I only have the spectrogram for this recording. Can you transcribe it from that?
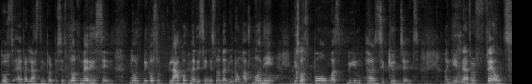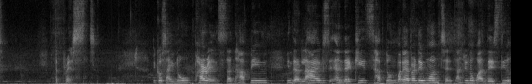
those everlasting purposes. Not medicine, not because of lack of medicine. It's not that you don't have money, because Paul was being persecuted and he never felt depressed. Because I know parents that have been in their lives and their kids have done whatever they wanted, and you know what? They still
